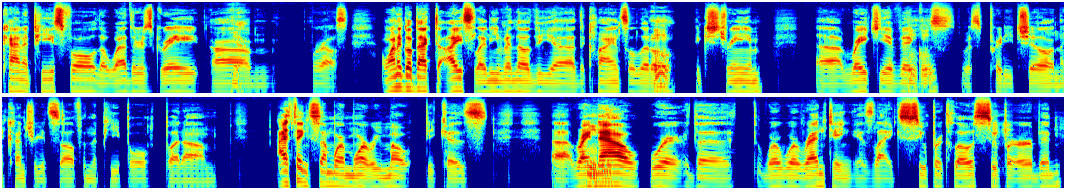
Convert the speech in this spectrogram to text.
kind of peaceful. The weather's great. Um, where else? I want to go back to Iceland, even though the uh, the client's a little extreme. Uh, Reykjavik Mhm. was was pretty chill, and the country itself and the people. But um, I think somewhere more remote because uh, right Mhm. now we're the where we're renting is like super close, super urban.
